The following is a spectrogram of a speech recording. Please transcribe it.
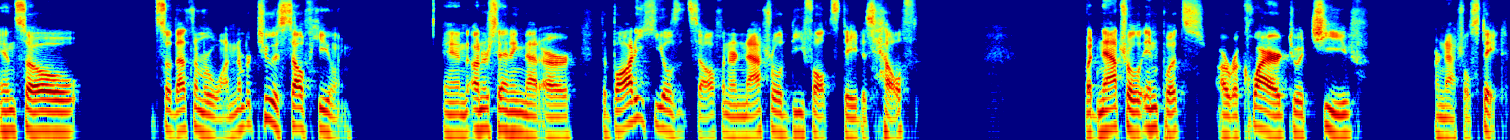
And so so that's number 1. Number 2 is self-healing. And understanding that our the body heals itself and our natural default state is health. But natural inputs are required to achieve our natural state.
